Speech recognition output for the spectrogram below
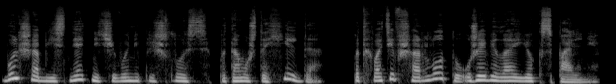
Больше объяснять ничего не пришлось, потому что Хильда, подхватив Шарлотту, уже вела ее к спальне.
